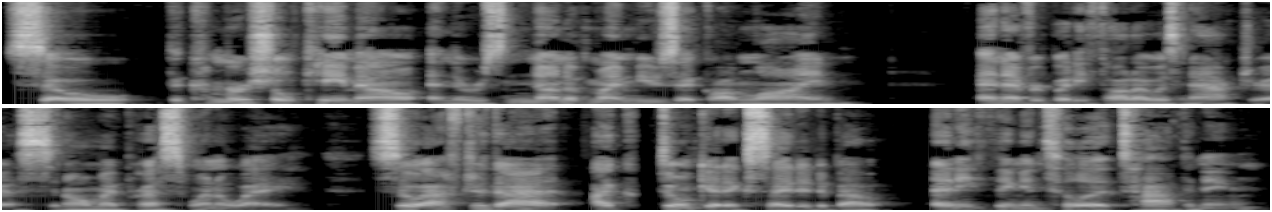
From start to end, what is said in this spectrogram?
So the commercial came out and there was none of my music online. And everybody thought I was an actress and all my press went away. So after that, I don't get excited about anything until it's happening.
